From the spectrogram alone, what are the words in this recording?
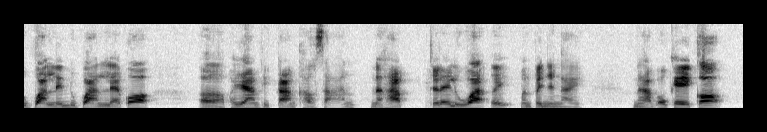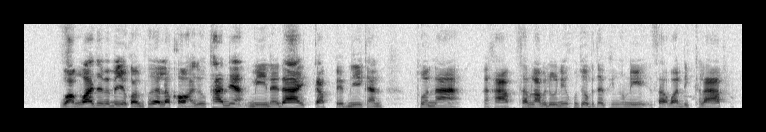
ทุกวันเล่นทุกวันแล้วก็พยายามติดตามข่าวสารนะครับ จะได้รู้ว่าเอ้ยมันเป็นยังไงนะครับ โอเคก็หวังว่าจะเป็นประโยชน์กับเพื่อนและขอให้ทุกท่านเนี่ยมีรายได้กับเว็บนี้กันทั่วหน้า นะครับสำหรับวิดีโอนี้คุณจบไปแต่เพียงเท่านี้ สวัสดีครับ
